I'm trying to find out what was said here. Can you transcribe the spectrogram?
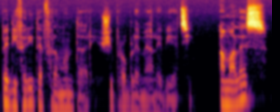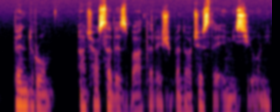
pe diferite frământări și probleme ale vieții. Am ales pentru această dezbatere și pentru aceste emisiuni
